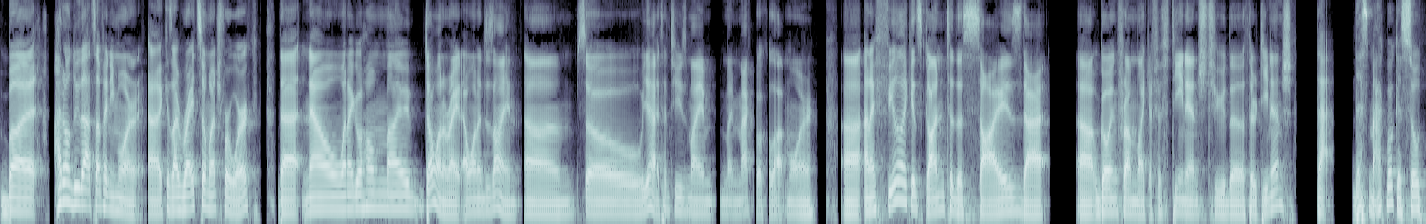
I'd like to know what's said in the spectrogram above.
but I don't do that stuff anymore because I write so much for work that now when I go home, I don't want to write. I want to design. Um, so yeah, I tend to use my my MacBook a lot more, uh, and I feel like it's gotten to the size that uh, going from like a 15 inch to the 13 inch that this MacBook is so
